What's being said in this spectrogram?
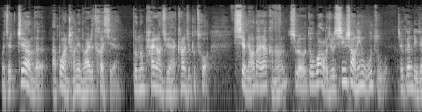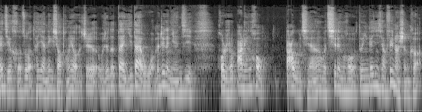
我觉得这样的啊，不管长镜头还是特写，都能拍上去，还看上去不错。谢苗大家可能是不是都忘了，就是《新少林五祖》，这跟李连杰合作，他演那个小朋友，这我觉得在一代我们这个年纪，或者说八零后、八五前或七零后都应该印象非常深刻。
